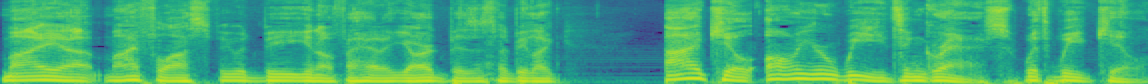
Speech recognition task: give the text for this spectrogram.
My uh, my philosophy would be, you know, if I had a yard business, I'd be like, I kill all your weeds and grass with weed kill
